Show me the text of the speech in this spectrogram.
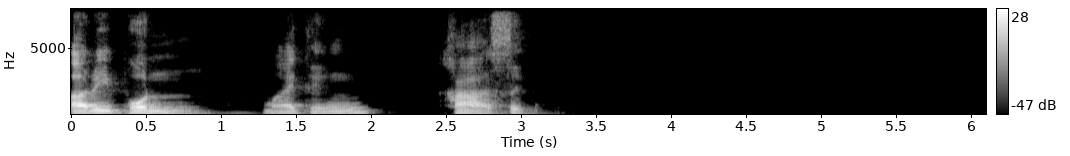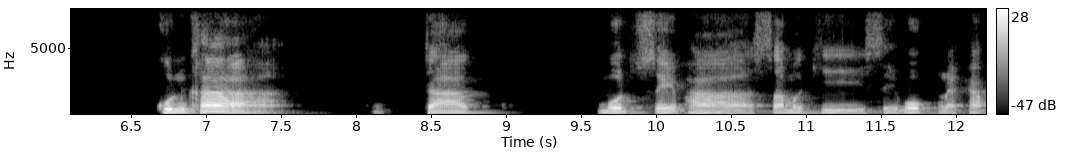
อริพล หมายถึงค่าศึก คุณค่าจากบทเสภาสามัคคีเสวกนะครับ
